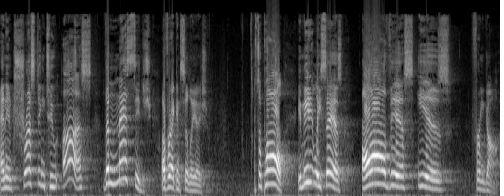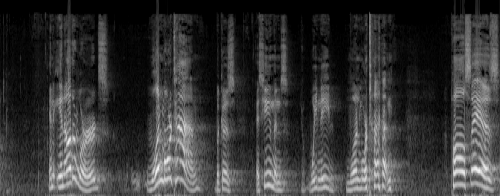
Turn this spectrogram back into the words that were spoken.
and entrusting to us the message of reconciliation. So Paul immediately says, All this is from God. And in other words, one more time, because as humans, we need one more time. Paul says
